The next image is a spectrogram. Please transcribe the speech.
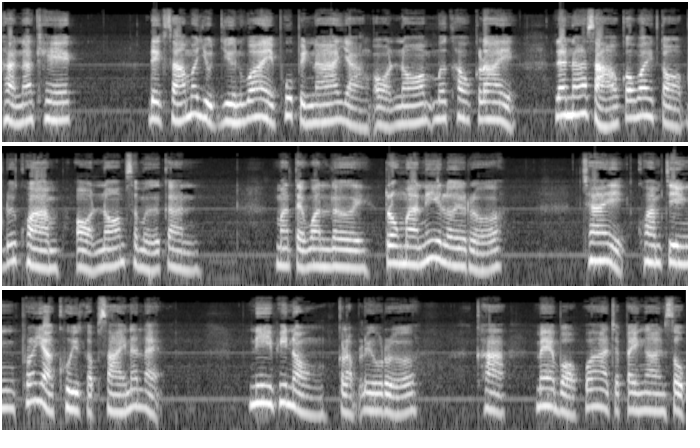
ค่ะน้าเค้ก เด็กสาวมาหยุดยืนไหวผู้เป็นน้าอย่างอ่อนน้อมเมื่อเข้าใกล้ และน้าสาวก็ไหวตอบด้วยความอ่อนน้อมเสมอกัน มาแต่วันเลย ตรงมานี่เลยเหรอ ใช่ ความจริงเพราะอยากคุยกับทรายนั่นแหละ นี่พี่น่องกลับเร็วเหรอ ค่ะ แม่บอกว่าจะไปงานศพ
